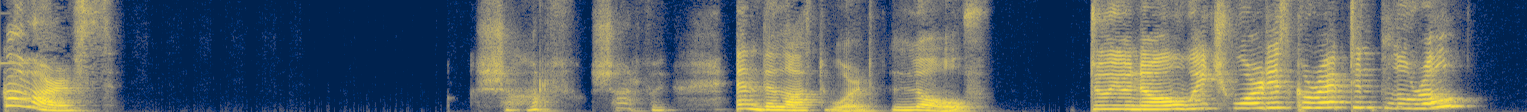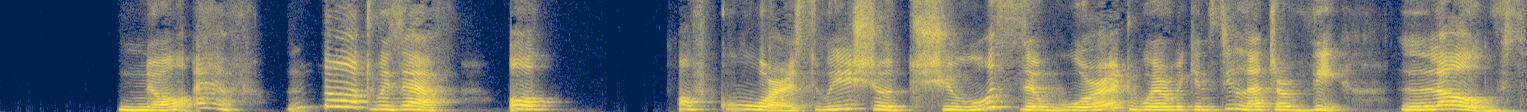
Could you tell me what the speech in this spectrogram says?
scarves. Шарф, шарфи. And the last word, loaf. Do you know which word is correct in plural? No F, not with F. Oh, of course, we should choose the word where we can see letter V. Loaves.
